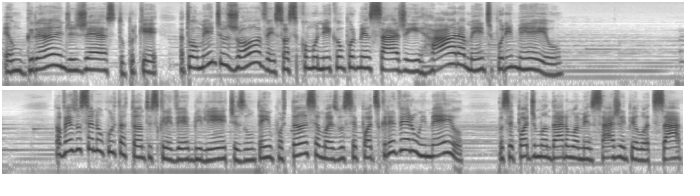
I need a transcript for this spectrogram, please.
é um grande gesto, porque atualmente os jovens só se comunicam por mensagem e raramente por e-mail. Talvez você não curta tanto escrever bilhetes, não tem importância, mas você pode escrever um e-mail, você pode mandar uma mensagem pelo WhatsApp.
